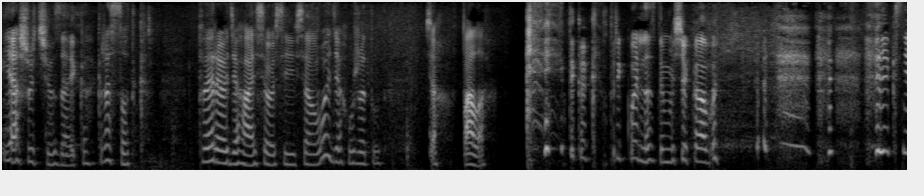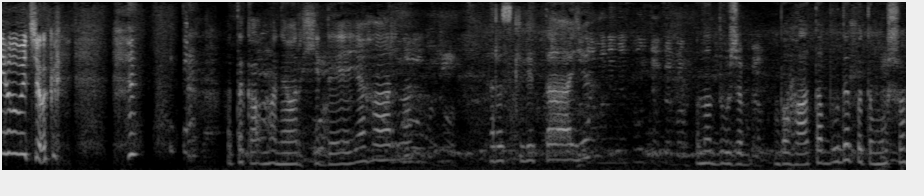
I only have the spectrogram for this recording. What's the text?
Я шучу, зайка, красотка. Переодягайся, ось і все, одяг уже тут. Все, впала. Така прикольна з тими щоками. Як сніговичок. Отака в мене орхідея гарна. Розквітає. Вона дуже багата буде, тому що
